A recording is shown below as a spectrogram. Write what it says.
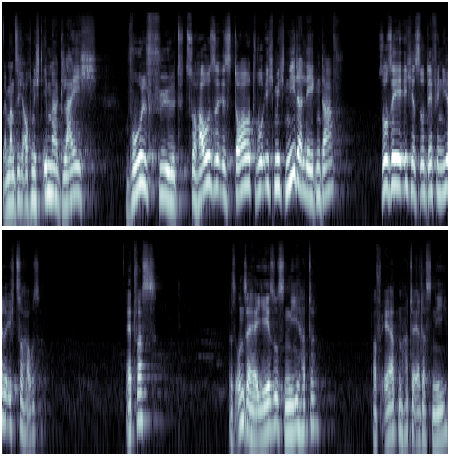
Wenn man sich auch nicht immer gleich wohlfühlt, zu Hause ist dort, wo ich mich niederlegen darf. So sehe ich es, so definiere ich zu Hause. Etwas, das unser Herr Jesus nie hatte. Auf Erden hatte er das nie.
